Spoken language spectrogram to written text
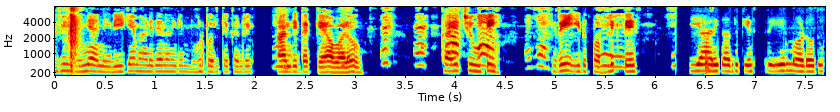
ರೀ ನೀವು ಹೀಗೆ ಮಾಡಿದ್ರೆ ನನಗೆ ಮೂಡ್ ಬರುತ್ತೆ ಕಣ್ರಿ, ಅಂದಿದ್ದಕ್ಕೆ ಅವಳು. ಕೈ ಚೂಟಿ. ರೀ, ಇದು ಪಬ್ಲಿಕ್ ಪ್ಲೇಸ್ ಯಾರಿಗಾದ್ರೂ ಕೇಸ್ ಏನ್ ಮಾಡೋದು?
